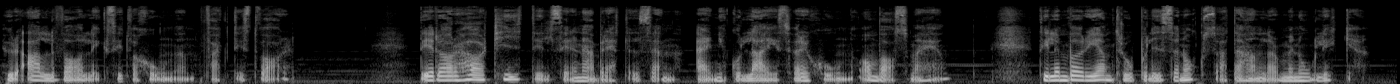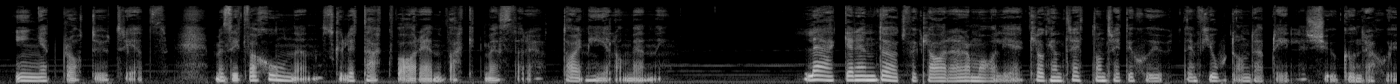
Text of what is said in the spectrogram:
hur allvarlig situationen faktiskt var. Det du har hört hittills i den här berättelsen är Nikolajs version om vad som har hänt. Till en början tror polisen också att det handlar om en olycka. Inget brott utreds, men situationen skulle tack vare en vaktmästare ta en hel omvändning. Läkaren dödförklarar Amalie klockan 13.37 den 14 april 2007.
